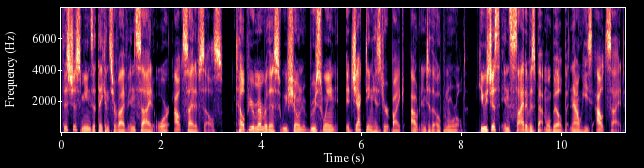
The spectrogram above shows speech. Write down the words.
This just means that they can survive inside or outside of cells. To help you remember this, we've shown Bruce Wayne ejecting his dirt bike out into the open world. He was just inside of his Batmobile, but now he's outside.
